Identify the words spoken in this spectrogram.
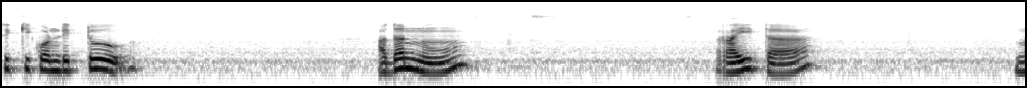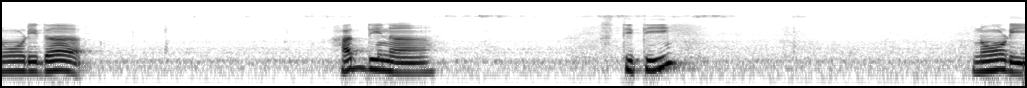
ಸಿಕ್ಕಿಕೊಂಡಿತ್ತು. ಅದನ್ನು ರೈತ ನೋಡಿದ ಹದ್ದಿನ ಸ್ಥಿತಿ ನೋಡಿ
